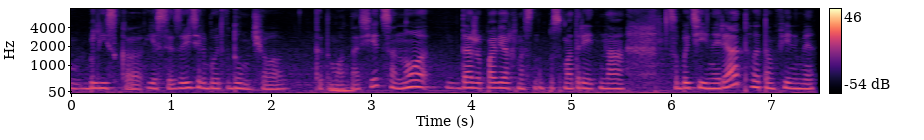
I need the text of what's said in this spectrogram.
близко, если зритель будет вдумчиво к этому относиться. Но даже поверхностно посмотреть на событийный ряд в этом фильме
